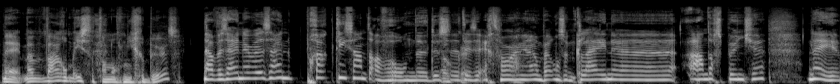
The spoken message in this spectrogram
Nee, maar waarom is dat dan nog niet gebeurd? Nou, we zijn er we zijn praktisch aan het afronden. Dus okay. het is echt voor ah. bij ons een klein uh, aandachtspuntje. Nee,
